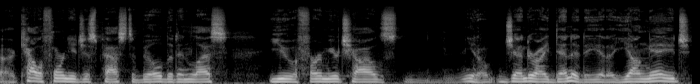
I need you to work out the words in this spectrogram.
Uh, California just passed a bill that unless you affirm your child's, you know, gender identity at a young age,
